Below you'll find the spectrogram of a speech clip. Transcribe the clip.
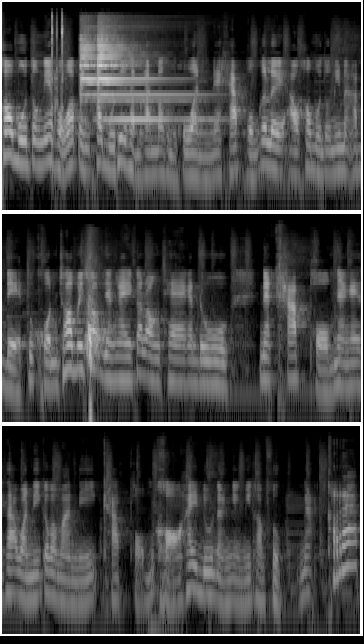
ข้อมูลตรงนี้ผมว่าเป็นข้อมูลที่สำคัญพอสมควรนะครับผมก็เลยเอาข้อมูลตรงนี้มาอัปเดตทุกคนชอบไม่ชอบยังไงก็ลองแชร์กันดูนะครับผมยังไงถ้าวันนี้ก็ประมาณนี้ครับผมขอให้ดูหนังอย่างมีความสุขนะครับ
